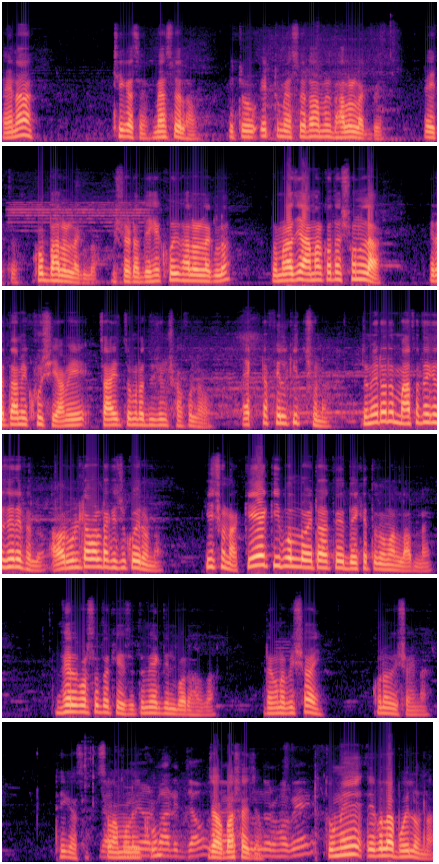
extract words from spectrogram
তাই না? ঠিক আছে ম্যাচওয়েল হও। একটু একটু ম্যাচওয়েল হও আমার ভালো লাগবে। এই তো খুব ভালো লাগল বিষয়টা দেখে খুবই ভালো লাগল। তোমরা যে আমার কথা শুনলা এটাতে আমি খুশি আমি চাই তোমরা দুজন সফল হও। একটা ফেল কিচ্ছু না। তুমি এটা মাথা থেকে ঝেড়ে ফেলো আর উল্টাপাল্টা কিছু করো না। কিছু না কে কি বলল এটাতে দেখে তো তোমার লাভ নাই। ফেল করছ তো কি হয়েছে তুমি একদিন বড় হবা। এটা কোনো বিষয়? কোনো বিষয় না। ঠিক আছে সালাম আলাইকুম। যাও বাসায় যাও। তুমি এগুলা বইলো না।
